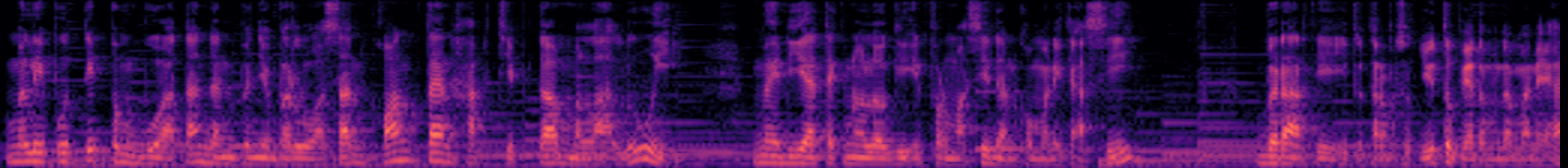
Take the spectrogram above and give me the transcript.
meliputi pembuatan dan penyebarluasan konten hak cipta melalui media teknologi informasi dan komunikasi, berarti itu termasuk YouTube ya teman-teman ya,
